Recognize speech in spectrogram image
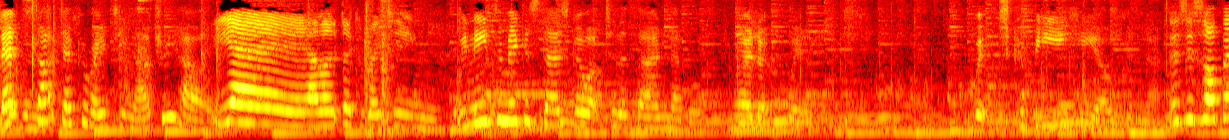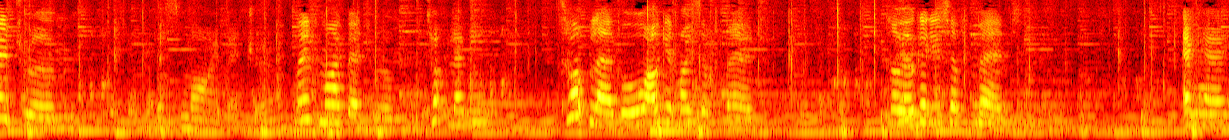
Let's start decorating our tree house. Yay! I like decorating. We need to make a stairs go up to the third level. No, I look weird. Which could be here, couldn't it? This is our bedroom. That's my bedroom. Where's my bedroom? Top level. Top level. I'll get myself a bed. Chloe, I'll get yourself a bed. Okay.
